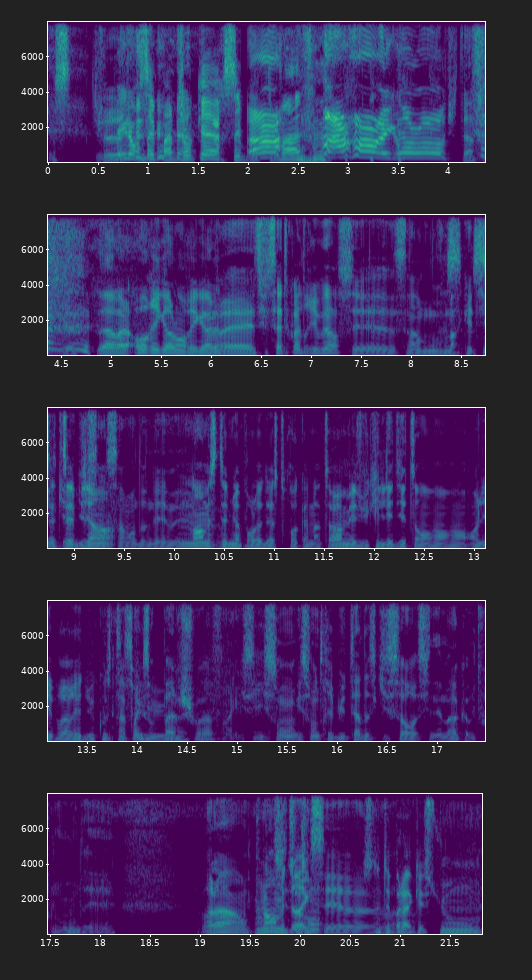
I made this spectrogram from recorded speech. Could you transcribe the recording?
Je- Mais non c'est pas Joker, c'est Batman. Ah, Putain. Là, voilà, on rigole, on rigole. Ouais, Suicide Squad Rebirth, c'est c'est un move marketing qui C'était a du bien. sens à un moment donné. Mais... Non, mais c'était bien pour le Deathstroke à l'intérieur, mais vu qu'il l'édite en, en librairie, du coup, De c'était toute façon, ils n'ont pas le choix. Enfin, ils, ils sont, ils sont tributaires de ce qui sort au cinéma, comme tout le monde. Et voilà, hein, on peut Non, mais de que c'est. euh, Ce n'était pas voilà. la question.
